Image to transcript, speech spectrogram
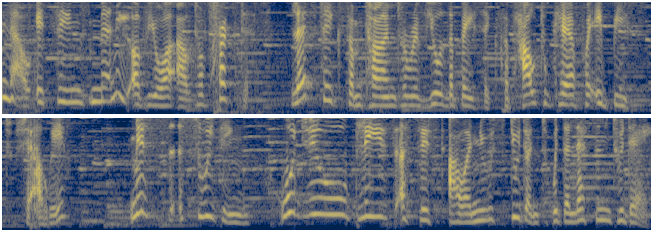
Now, it seems many of you are out of practice. Let's take some time to review the basics of how to care for a beast, shall we? Sweeting, would you please assist our new student with the lesson today?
